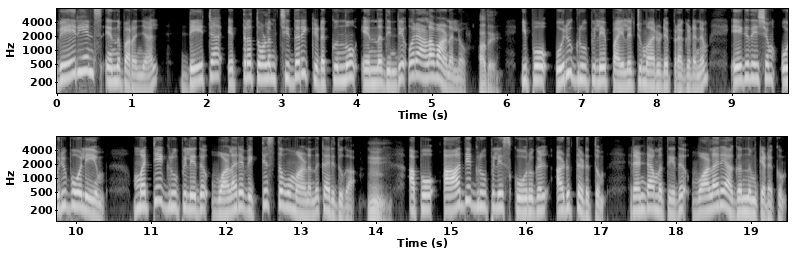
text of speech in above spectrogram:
വേരിയൻസ് എന്ന് പറഞ്ഞാൽ ഡേറ്റ എത്രത്തോളം ചിതറിക്കിടക്കുന്നു എന്നതിന്റെ ഒരളവാണല്ലോ. അതെ. ഇപ്പോ ഒരു ഗ്രൂപ്പിലെ പൈലറ്റുമാരുടെ പ്രകടനം ഏകദേശം ഒരുപോലെയും മറ്റേ ഗ്രൂപ്പിലേത് വളരെ വ്യത്യസ്തവുമാണെന്ന് കരുതുക. അപ്പോ ആദ്യ ഗ്രൂപ്പിലെ സ്കോറുകൾ അടുത്തടുത്തും രണ്ടാമത്തേത് വളരെ അകന്നും കിടക്കും.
